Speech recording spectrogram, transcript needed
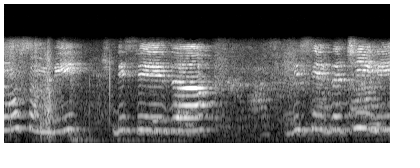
Mosambi. This is uh, this is the chili.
